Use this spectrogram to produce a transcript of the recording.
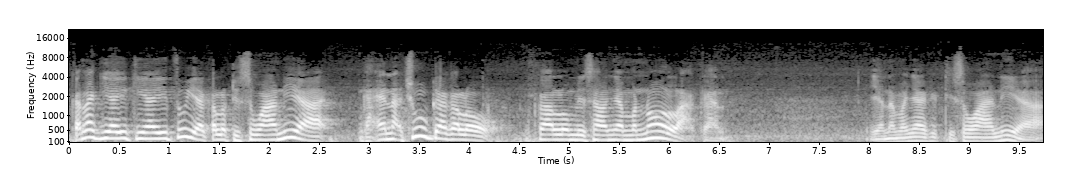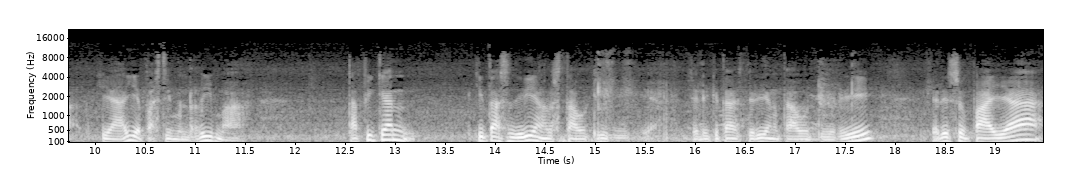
Karena kiai-kiai itu ya kalau disewani ya nggak enak juga kalau kalau misalnya menolak kan. Ya namanya disewani ya kiai ya pasti menerima. Tapi kan kita sendiri yang harus tahu diri ya. Jadi kita sendiri yang tahu diri jadi supaya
